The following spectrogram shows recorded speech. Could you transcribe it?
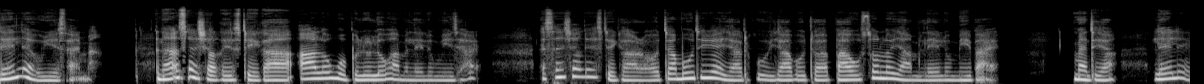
လဲလှယ်ဦးရင်ဆိုင်ပါ။အနာ essentialist တွေကအားလုံးကိုဘယ်လိုလုပ်ရမလဲလို့မေးကြတယ်။ essentialist တွေကတော့တမိုးကြီးရဲ့အရာတစ်ခုကိုရဖို့အတွက်ဘာကိုစွန့်လွတ်ရမလဲလို့မေးပါတယ်။မှန်တရားလဲလှယ်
